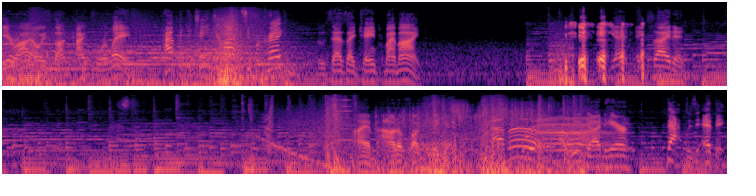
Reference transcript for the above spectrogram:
Here I always thought kites were lame. Happy to change your mind, Super Craig. Who says I changed my mind? Get excited. I am out of fucks again. Are we done here? That was epic.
